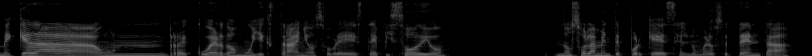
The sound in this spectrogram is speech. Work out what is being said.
Me queda un recuerdo muy extraño sobre este episodio, no solamente porque es el número 70,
